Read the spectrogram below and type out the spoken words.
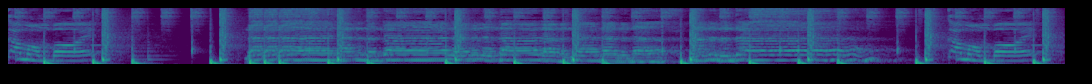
Come on, boy. Come on, boy.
